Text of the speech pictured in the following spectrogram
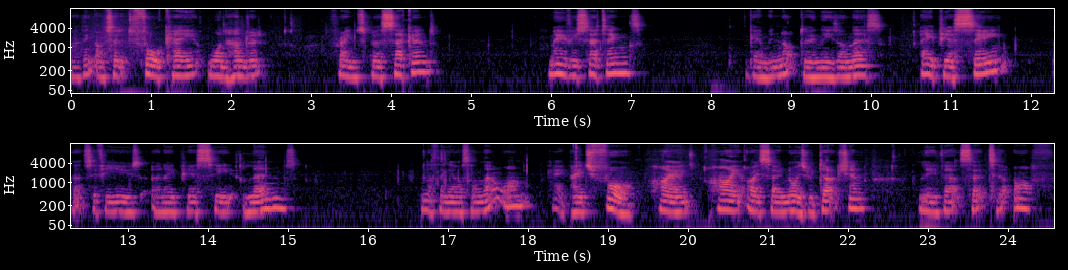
I think I've set it to 4K 100 frames per second. Movie settings again we're not doing these on this APS-C that's if you use an APS-C lens. Nothing else on that one. Okay page 4 high, high ISO noise reduction. Leave that set to off.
